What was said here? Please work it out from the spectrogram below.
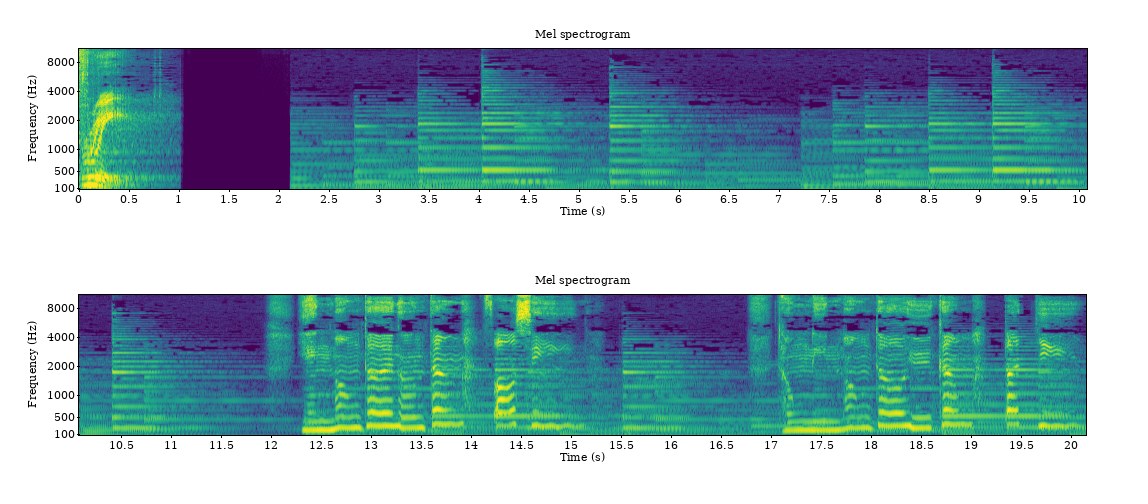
Three。凝望对岸灯火线，童年梦到如今不厌。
